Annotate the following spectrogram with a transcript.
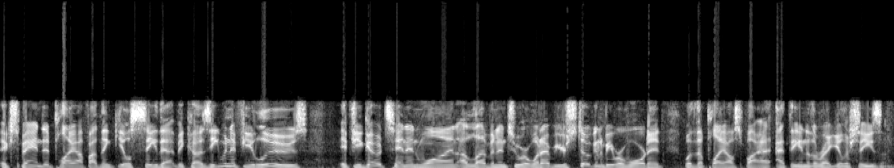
Expanded playoff, I think you'll see that because even if you lose, if you go 10 and 1, 11 and 2 or whatever, you're still going to be rewarded with a playoff spot at the end of the regular season.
